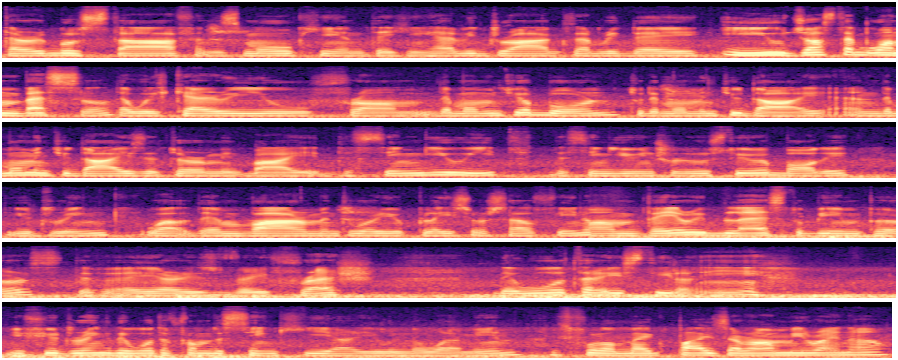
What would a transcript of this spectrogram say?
terrible stuff and smoking and taking heavy drugs every day. You just have one vessel that will carry you from the moment you're born to the moment you die and the moment you die is determined by the thing you eat, the thing you introduce to your body, you drink, well the environment where you place yourself in. I'm very blessed to be in Perth, the air is very fresh, the water is still eh, if you drink the water from the sink here you will know what I mean. It's full of magpies around me right now.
